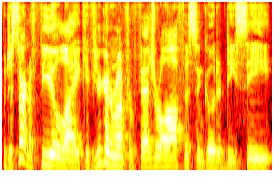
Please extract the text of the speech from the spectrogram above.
but it's starting to feel like if you're going to run for federal office and go to DC,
